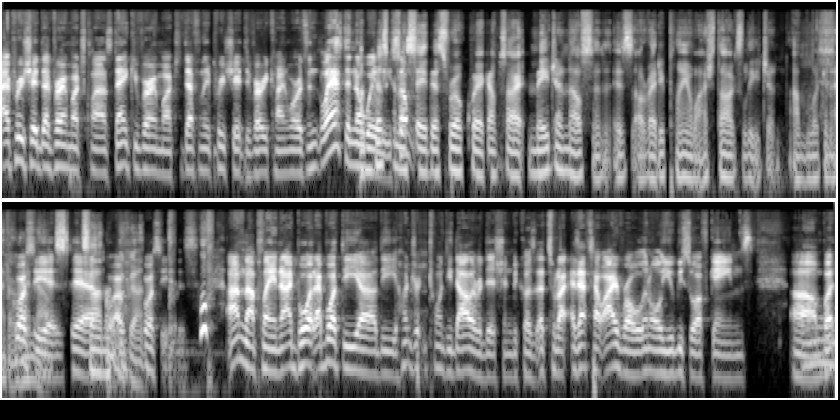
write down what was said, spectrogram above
I appreciate that very much, Clowns. Thank you very much. Definitely appreciate the very kind words. And last and no I'm way just least, gonna some- say this real quick. I'm sorry. Major Nelson is already playing Watch Dogs Legion. I'm looking at it. Of course right he now. is. Yeah, Son of, of cour- a of course he is. I'm not playing it. I bought I bought the uh the hundred and twenty dollar edition because that's what I that's how I roll in all Ubisoft games. Um, but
